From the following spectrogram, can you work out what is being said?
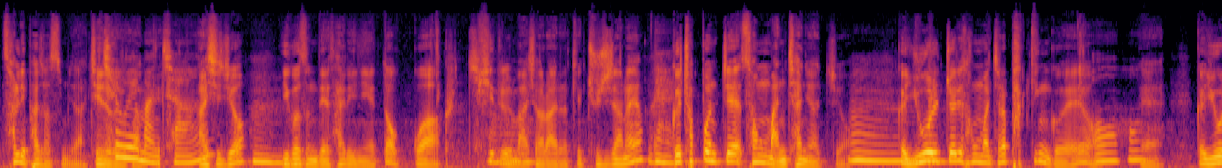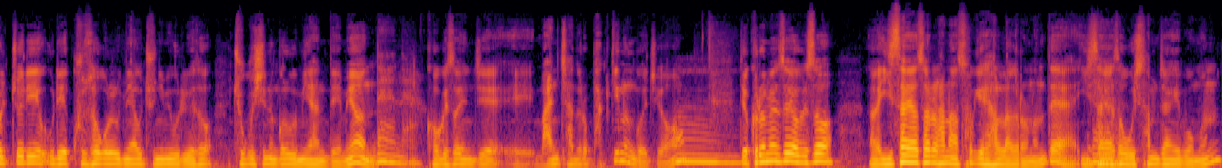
설립하셨습니다. 최후의. 만찬. 아시죠? 음. 이것은 내 살인이의 떡과 그렇죠. 피를 마셔라 이렇게 주시잖아요. 네. 그첫 번째 성 만찬이었죠. 음. 그러니까 유월절이 성 만찬으로 바뀐 거예요. 어허. 예. 그러니까 유월절이 우리의 구속을 의미하고 주님이 우리 위해서 죽으시는 걸 의미한다면 네네. 거기서 이제 만찬으로 바뀌는 거죠. 음. 그러면서 여기서 어, 이사야서를 하나 소개하려 그러는데 이사야서 네. 53장에 보면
